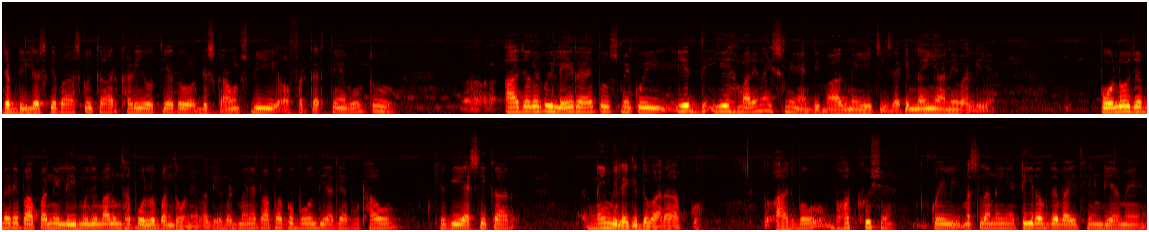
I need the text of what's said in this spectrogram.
जब डीलर्स के पास कोई कार खड़ी होती है तो डिस्काउंट्स भी ऑफ़र करते हैं वो। तो आज अगर कोई ले रहा है तो उसमें कोई, ये ये हमारे ना इसमें है, दिमाग में ये चीज़ है कि नहीं आने वाली है। पोलो जब मेरे पापा ने ली, मुझे मालूम था पोलो बंद होने वाली है बट मैंने पापा को बोल दिया कि आप उठाओ, क्योंकि ऐसी कार नहीं मिलेगी दोबारा आपको। तो आज वो बहुत खुश है, कोई मसला नहीं है। टी रॉक जब आई थी इंडिया में,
